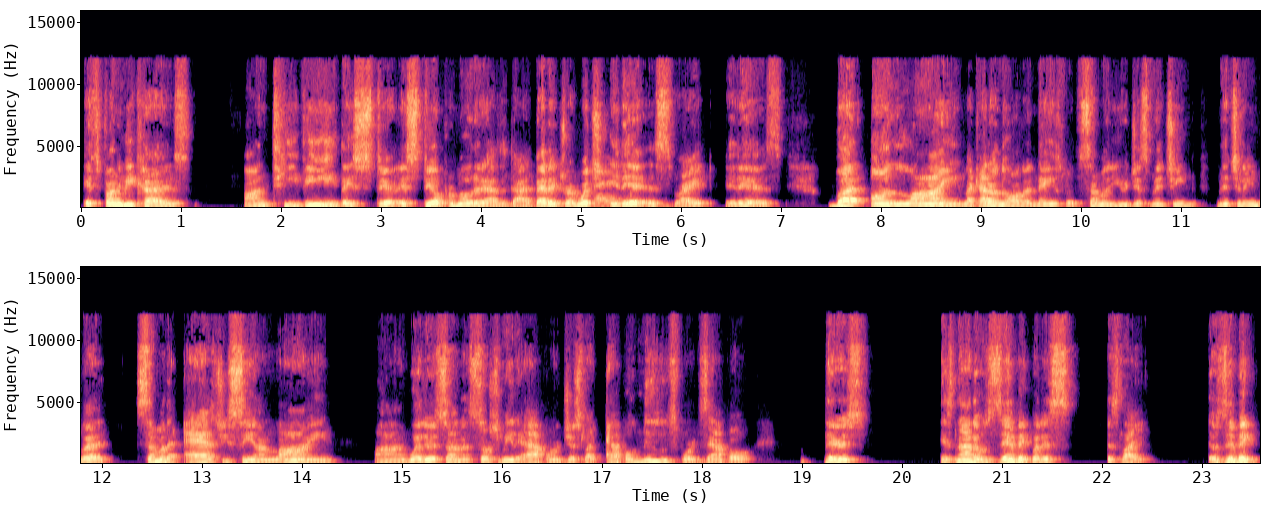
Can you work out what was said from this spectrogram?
it's funny because on TV, they still it's still promoted as a diabetic drug, which it is, right? It is. But online, like I don't know all the names, but some of you were just mentioning mentioning, but some of the ads you see online, uh, whether it's on a social media app or just like Apple News, for example, there's it's not Ozempic, but it's it's like Ozempic,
